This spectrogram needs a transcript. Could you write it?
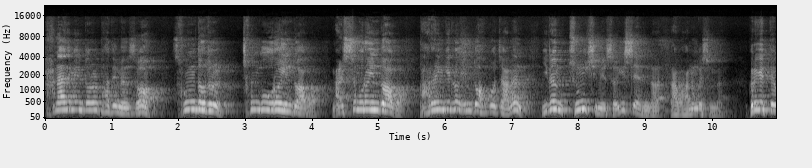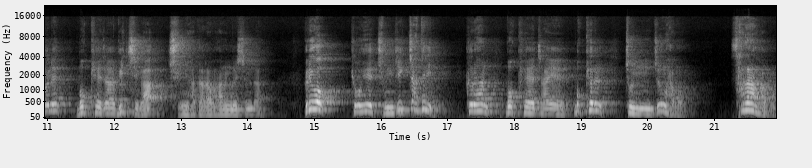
하나님 인도를 받으면서 성도들 천국으로 인도하고 말씀으로 인도하고 바른 길로 인도하고자 하는 이런 중심에서 있어야 된다라고 하는 것입니다. 그렇기 때문에 목회자 위치가 중요하다라고 하는 것입니다. 그리고 교회 중직자들이 그러한 목회자의 목회를 존중하고 사랑하고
